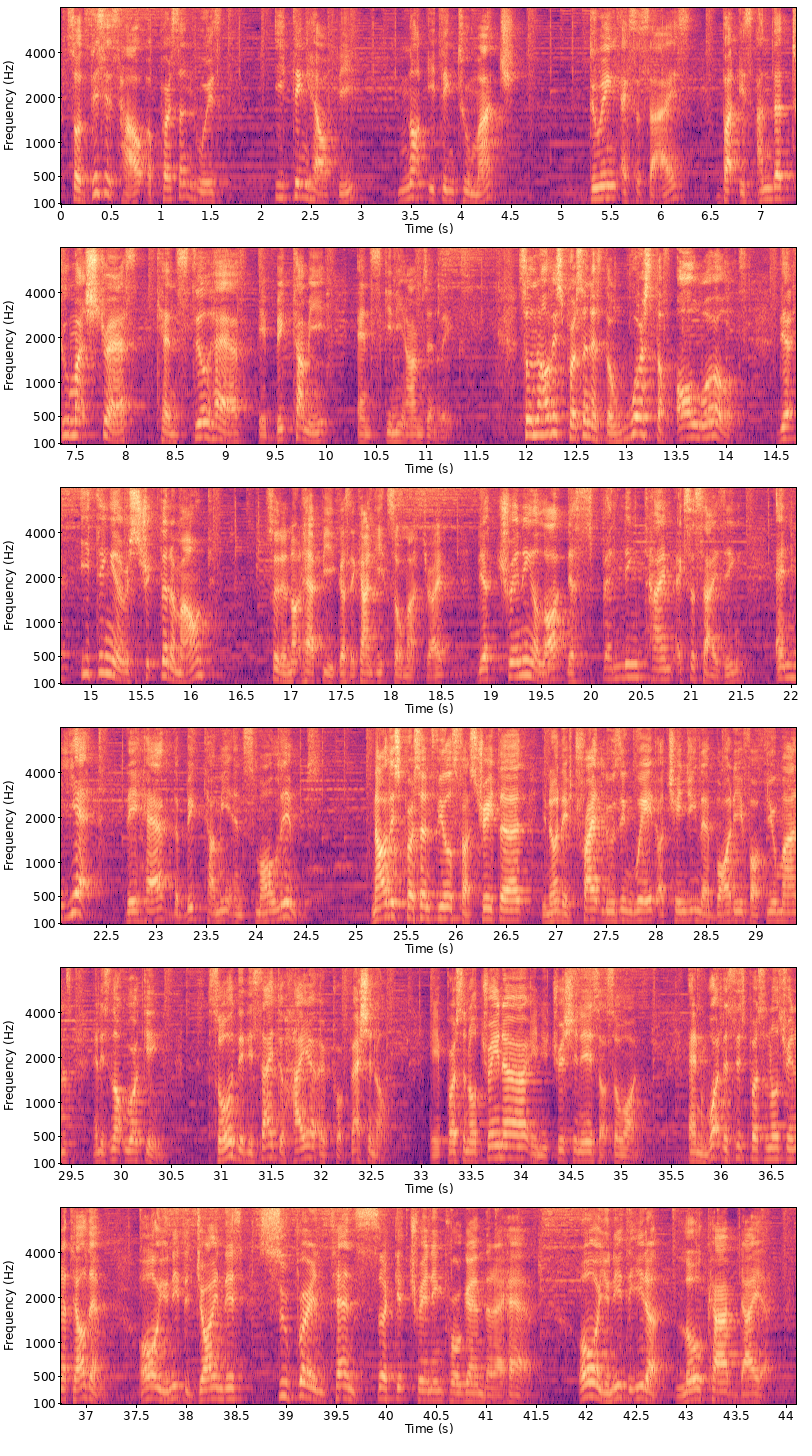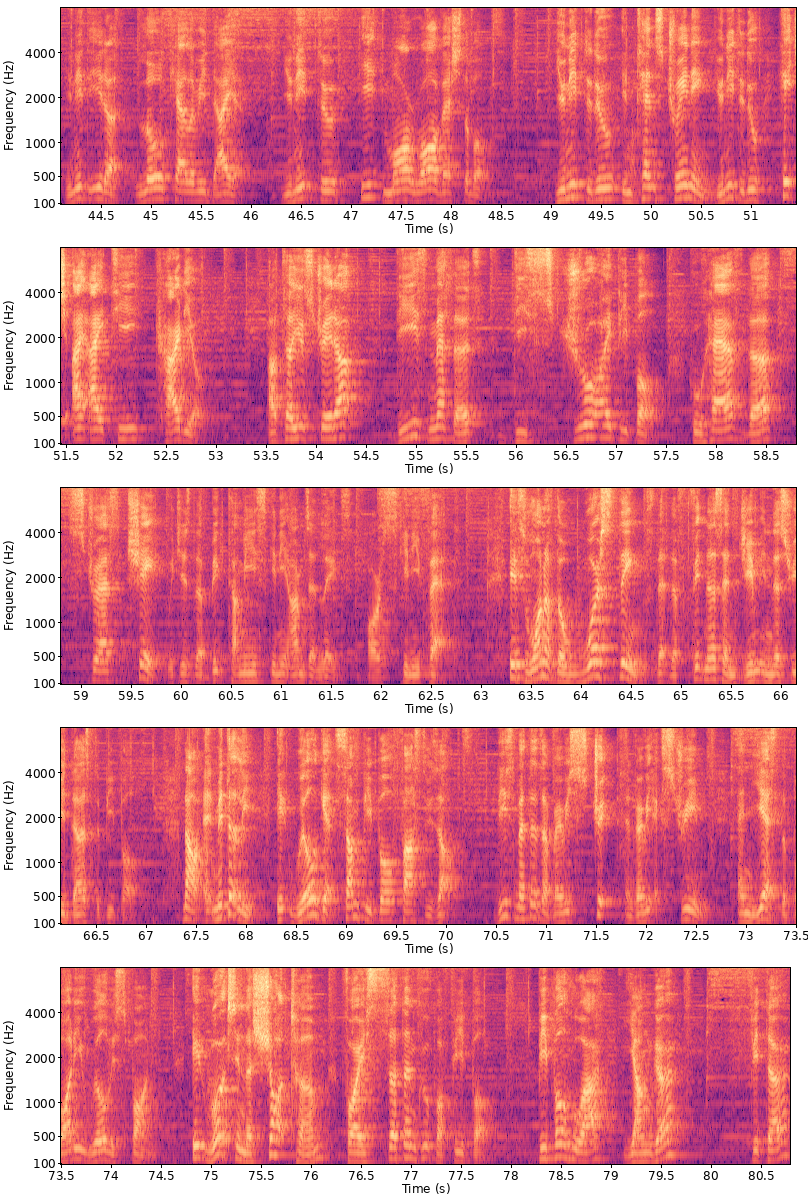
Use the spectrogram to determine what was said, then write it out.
So this is how a person who is eating healthy, not eating too much, doing exercise, but is under too much stress can still have a big tummy and skinny arms and legs. So now this person has the worst of all worlds. They're eating a restricted amount so they're not happy because they can't eat so much, right? They're training a lot, they're spending time exercising, and yet they have the big tummy and small limbs. Now this person feels frustrated, you know, they've tried losing weight or changing their body for a few months and it's not working. So they decide to hire a professional, a personal trainer, a nutritionist or so on. And what does this personal trainer tell them? Oh, you need to join this super intense circuit training program that I have. Oh, you need to eat a low carb diet. You need to eat a low calorie diet. You need to eat more raw vegetables. You need to do intense training. You need to do HIIT cardio. I'll tell you straight up, these methods destroy people who have the stress shape, which is the big tummy, skinny arms and legs, or skinny fat. It's one of the worst things that the fitness and gym industry does to people. Now, admittedly, it will get some people fast results. These methods are very strict and very extreme, and yes, the body will respond. It works in the short term for a certain group of people. People who are younger, fitter,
